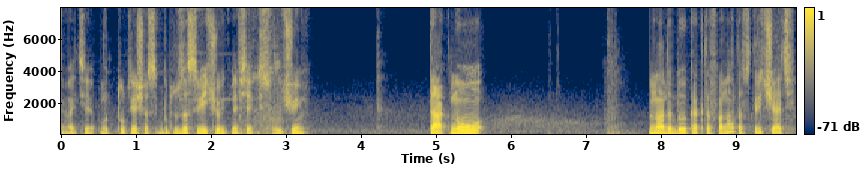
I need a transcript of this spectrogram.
Давайте вот тут я сейчас буду засвечивать на всякий случай. Так, ну... Надо бы как-то фаната встречать.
